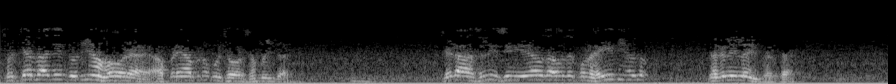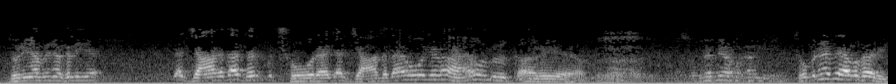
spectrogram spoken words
ਸੁੱਚੇ ਬਾਦੀ ਦੁਨੀਆ ਹੋਰ ਹੈ, ਆਪਣੇ ਆਪ ਨੂੰ ਕੁਝ ਹੋਰ ਸਮਝਦਾ ਜਿਹੜਾ ਅਸਲੀ ਸਰੀਰ ਹੈ, ਉਹਦਾ ਉਹਦੇ ਕੋਲ ਹੈ ਹੀ ਨਹੀਂ ਉਹ ਨਕਲੀ ਲਈ ਫਿਰਦਾ। ਦੁਨੀਆ ਵੀ ਨਕਲੀ ਹੈ। ਤੇ ਜਾਗਦਾ ਫਿਰ ਕੁਝ ਹੋਰ ਹੈ ਜਾਂ ਜਾਗਦਾ ਉਹ ਜਿਹੜਾ ਹੈ ਉਹ ਨਿਰਕਾਰੇ ਹੈ ਸੁਪਨੇ ਵੀ ਖਾਲੀ ਸੁਪਨੇ ਵੀ ਅਬਖਾਰੀ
